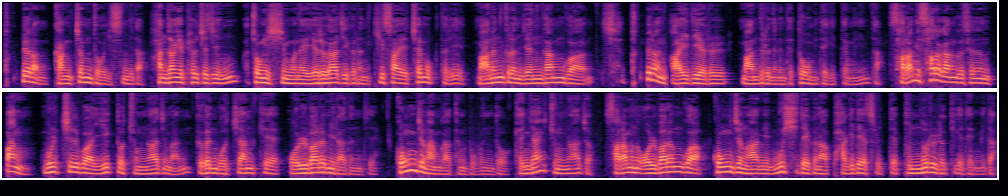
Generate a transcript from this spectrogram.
특별한 강점도 있습니다. 한 장에 펼쳐진 종이신문의 여러 가지 그런 기사의 제목들이 많은 그런 영감과 특별한 아이디어를 만들어내는 데 도움이 되기 때문입니다. 사람이 살아가는 것에는 빵, 물질과 이익도 중요하지만 그건 못지않게 올바름이라든지 공정함 같은 부분도 굉장히 중요하죠. 사람은 올바름과 공정함이 무시되거나 파기되었을 때 분노를 느끼게 됩니다.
